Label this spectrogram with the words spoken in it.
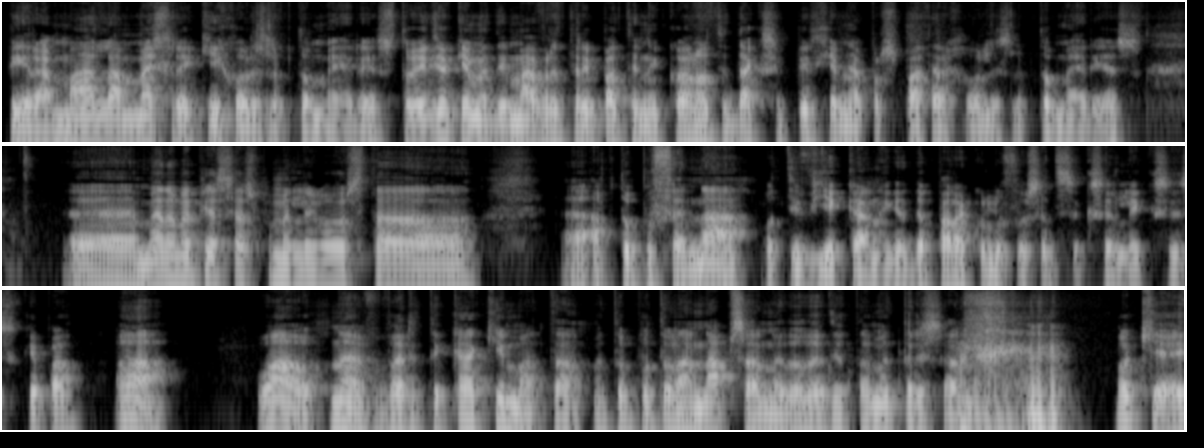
πείραμα, αλλά μέχρι εκεί χωρίς λεπτομέρειες. Το ίδιο και με τη μαύρη τρύπα την εικόνα ότι εντάξει υπήρχε μια προσπάθεια χωρίς λεπτομέρειες. Ε, μέρα με πιάσε ας πούμε λίγο στα, ε, από το πουθενά ότι βγήκαν, γιατί δεν παρακολουθούσα τις εξελίξεις και είπα «Α, Wow, ναι, βαρυτικά κύματα. Με το που τον ανάψανε το τέτοιο τα μετρήσανε. Ok. Okay.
